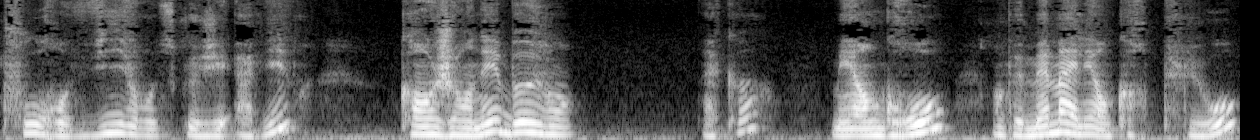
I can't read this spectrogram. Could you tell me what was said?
pour vivre ce que j'ai à vivre quand j'en ai besoin. D'accord? Mais en gros, on peut même aller encore plus haut.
